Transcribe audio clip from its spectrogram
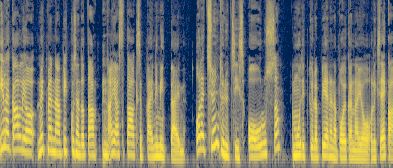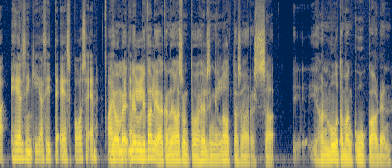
Ile Kallio, nyt mennään pikkusen tota ajassa taaksepäin. Nimittäin olet syntynyt siis Oulussa – muutit kyllä pienenä poikana jo, oliko se eka Helsinki ja sitten Espooseen? Vai Joo, me, meillä oli väliaikainen asunto Helsingin Lauttasaaressa ihan muutaman kuukauden.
